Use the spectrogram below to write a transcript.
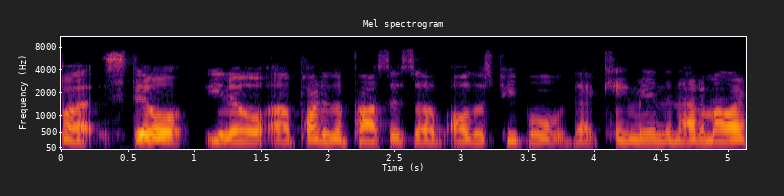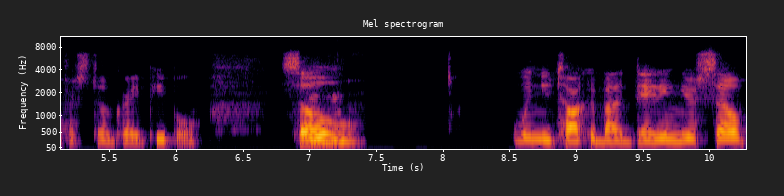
but still, you know, uh, part of the process of all those people that came in and out of my life are still great people. So mm-hmm. when you talk about dating yourself,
